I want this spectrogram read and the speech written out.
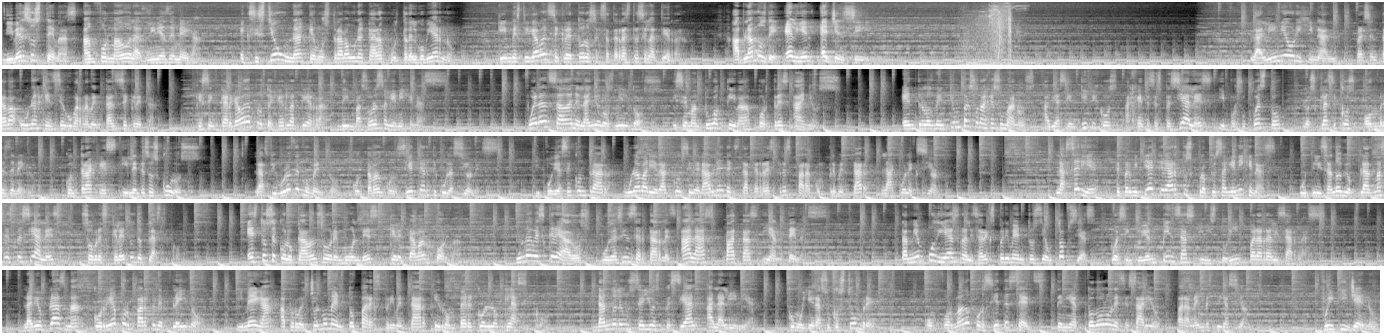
Diversos temas han formado las líneas de Mega. Existió una que mostraba una cara oculta del gobierno, que investigaba en secreto los extraterrestres en la Tierra. Hablamos de Alien Agency. La línea original presentaba una agencia gubernamental secreta que se encargaba de proteger la Tierra de invasores alienígenas. Fue lanzada en el año 2002 y se mantuvo activa por tres años. Entre los 21 personajes humanos había científicos, agentes especiales y por supuesto los clásicos hombres de negro, con trajes y lentes oscuros. Las figuras del momento contaban con 7 articulaciones y podías encontrar una variedad considerable de extraterrestres para complementar la colección. La serie te permitía crear tus propios alienígenas, utilizando bioplasmas especiales sobre esqueletos de plástico. Estos se colocaban sobre moldes que les daban forma. Una vez creados, podías insertarles alas, patas y antenas. También podías realizar experimentos y autopsias, pues incluían pinzas y bisturí para realizarlas. La bioplasma corría por parte de Play-Doh y Mega aprovechó el momento para experimentar y romper con lo clásico, dándole un sello especial a la línea, como ya era su costumbre. Conformado por 7 sets, tenía todo lo necesario para la investigación. Freaky lleno,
